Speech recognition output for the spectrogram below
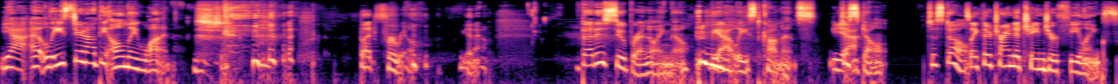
Yeah, at least you're not the only one. But for real, you know. That is super annoying though. the at least comments. Yeah. Just don't. Just don't. It's like they're trying to change your feelings.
